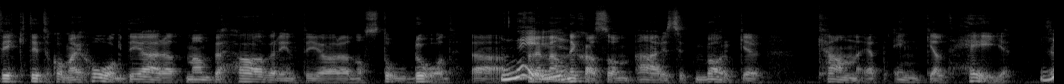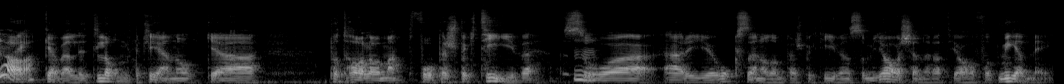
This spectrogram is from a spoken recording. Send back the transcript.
viktigt att komma ihåg det är att man behöver inte göra något stordåd. Nej. För en människa som är i sitt mörker kan ett enkelt hej Ja. räcka väldigt långt. Och uh, på tal om att få perspektiv så är det ju också en av de perspektiven som jag känner att jag har fått med mig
